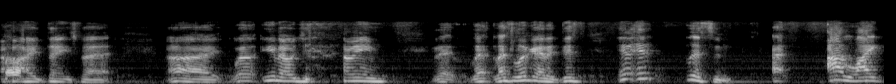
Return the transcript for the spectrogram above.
All right, thanks, Pat. All right, well, you know, I mean, let, let, us look at it. This and, and listen, I, I like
